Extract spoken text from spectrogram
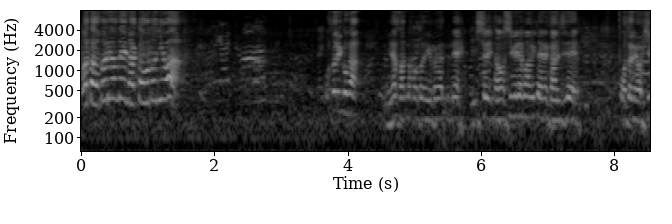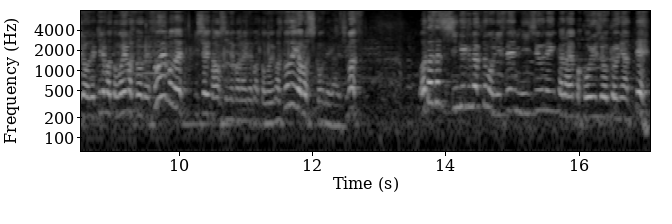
うまた踊りのね中ほどには踊り子が皆さんのもとに伺ってね一緒に楽しめればみたいな感じで踊りを披露できればと思いますのでそういうもので一緒に楽しんでもらえればと思いますのでよろしくお願いします。私たち進撃脈とも2020年からやっぱこういう状況にあって、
